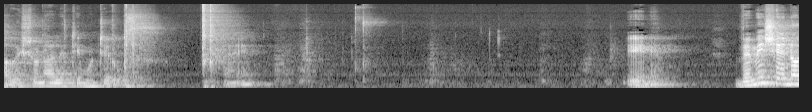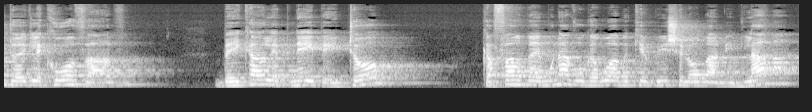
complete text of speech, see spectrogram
הראשונה לטימותאוס. אוקיי? הנה. ומי שאינו דואג לקרוביו, בעיקר לבני ביתו, כפר באמונה והוא גרוע כמי שלא מאמין. למה?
